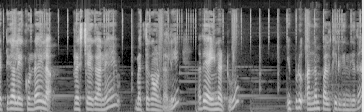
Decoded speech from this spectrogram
గట్టిగా లేకుండా ఇలా ప్రెస్ చేయగానే మెత్తగా ఉండాలి. అదే అయినట్టు. ఇప్పుడు అన్నం పలికిరిగింది కదా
